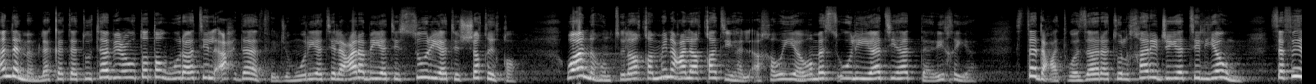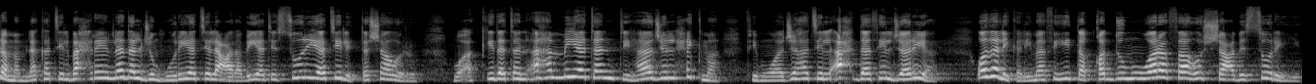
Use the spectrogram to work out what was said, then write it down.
أن المملكة تتابع تطورات الأحداث في الجمهورية العربية السورية الشقيقة وأنه انطلاقا من علاقاتها الأخوية ومسؤولياتها التاريخية. استدعت وزارة الخارجية اليوم سفير مملكة البحرين لدى الجمهورية العربية السورية للتشاور مؤكدة أهمية انتهاج الحكمة في مواجهة الأحداث الجارية وذلك لما فيه تقدم ورفاه الشعب السوري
